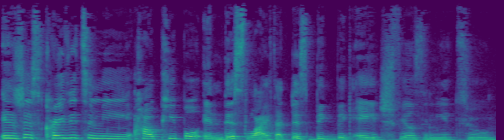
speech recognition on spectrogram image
it's just crazy to me how people in this life at this big big age feels the need to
